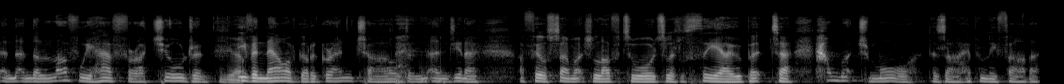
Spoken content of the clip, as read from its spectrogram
and, and the love we have for our children. Yeah. Even now, I've got a grandchild, and, and, you know, I feel so much love towards little Theo, but uh, how much more does our Heavenly Father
